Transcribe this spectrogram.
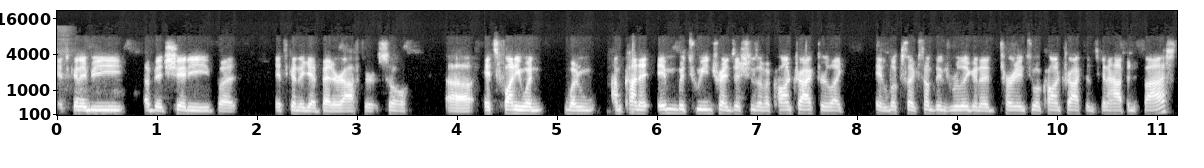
it's gonna be a bit shitty, but it's gonna get better after. So uh, it's funny when when I'm kind of in between transitions of a contract or like it looks like something's really gonna turn into a contract and it's gonna happen fast.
